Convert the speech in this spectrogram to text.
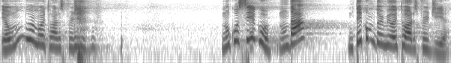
Eu não durmo oito horas por dia. Não consigo, não dá. Não tem como dormir oito horas por dia.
